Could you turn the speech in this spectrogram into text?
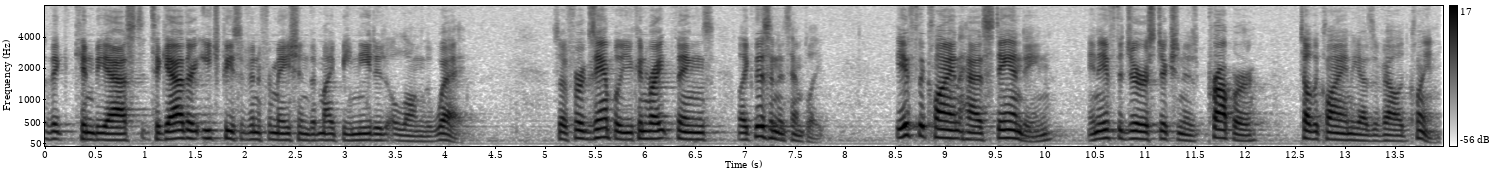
that can be asked to gather each piece of information that might be needed along the way. So for example, you can write things like this in a template. If the client has standing, and if the jurisdiction is proper, tell the client he has a valid claim.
